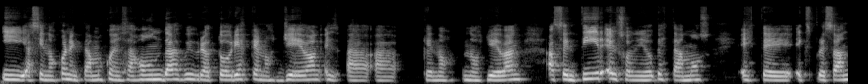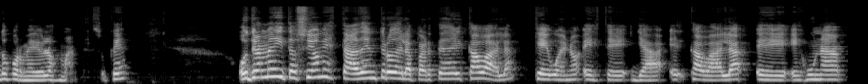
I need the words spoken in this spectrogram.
y así nos conectamos con esas ondas vibratorias que nos llevan a, que nos, nos, llevan a sentir el sonido que estamos este, expresando por medio de los mantras, ¿ok? Otra meditación está dentro de la parte del Kabbalah, que bueno, este, ya el Kabbalah eh, es una,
